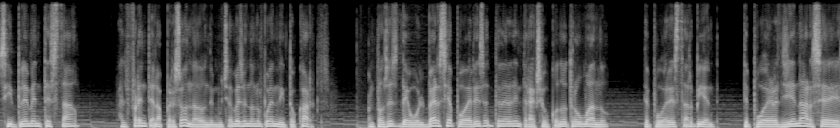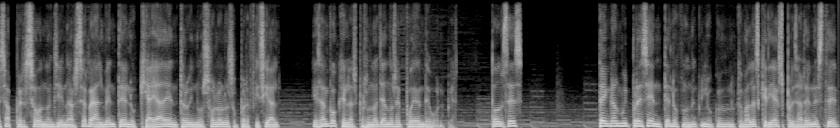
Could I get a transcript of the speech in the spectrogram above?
simplemente está al frente de la persona, donde muchas veces no lo pueden ni tocar. Entonces, devolverse a poder tener interacción con otro humano, de poder estar bien, de poder llenarse de esa persona, llenarse realmente de lo que hay adentro y no solo lo superficial, es algo que las personas ya no se pueden devolver. Entonces, tengan muy presente lo, que más les quería expresar en este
